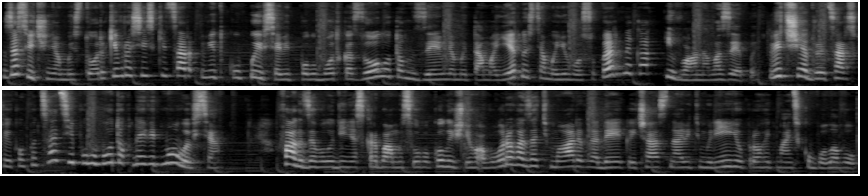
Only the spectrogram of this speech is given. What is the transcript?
За свідченнями істориків, російський цар відкупився від Полуботка золотом, землями та маєтностями його суперника Івана Мазепи. Від щедрої царської компенсації Полуботок не відмовився. Факт заволодіння скарбами свого колишнього ворога затьмарив на деякий час навіть мрію про гетьманську булаву.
